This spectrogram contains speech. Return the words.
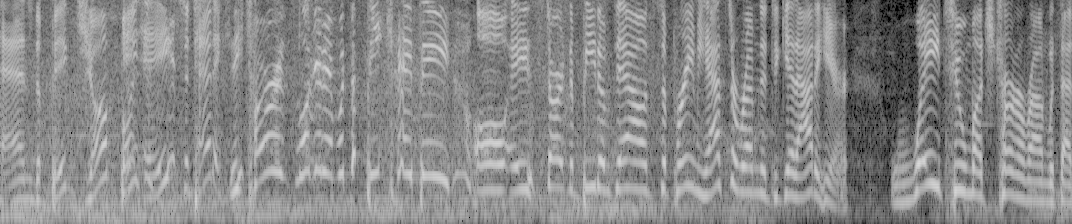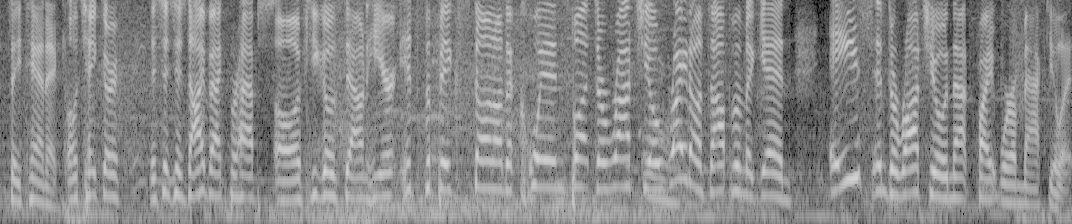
And the big jump, but Ace Ace, satanic. he turns. Look at him with the BKB. Oh, Ace starting to beat him down. Supreme, he has to remnant to get out of here. Way too much turnaround with that satanic. Oh, Taker, this is his dieback, perhaps. Oh, if he goes down here, hits the big stun onto Quinn, but Dyrachyo right on top of him again. Ace and Dyrachyo in that fight were immaculate.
